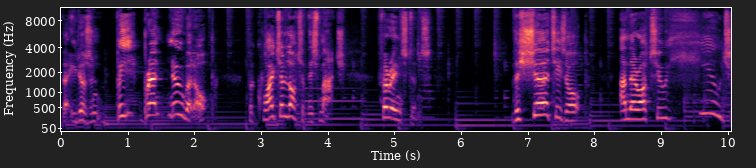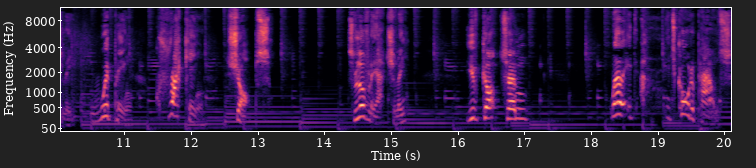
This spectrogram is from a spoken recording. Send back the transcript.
that he doesn't beat Brent Newman up for quite a lot of this match. For instance, the shirt is up, and there are two hugely whipping, cracking chops. It's lovely, actually. You've got, um, well, it, it's called a pounce.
